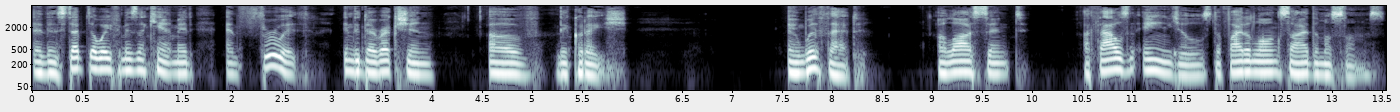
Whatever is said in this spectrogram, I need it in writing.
and then stepped away from his encampment and threw it in the direction of the Quraysh. And with that, Allah sent a thousand angels to fight alongside the Muslims.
